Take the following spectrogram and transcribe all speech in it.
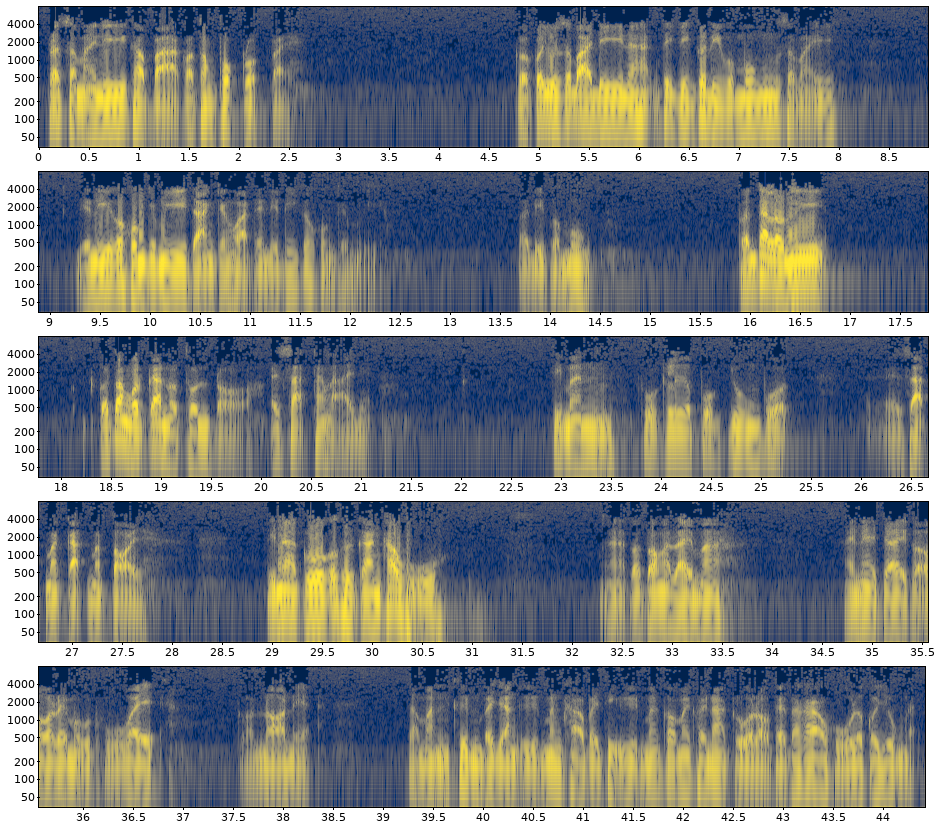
พระสมัยนี้เข้าป่าก็ต้องพกกรดไป ก็ก็อยู่สบายดีนะที่จริงก็ดีกว่ามุ้งสมัย เดี๋ยวนี้ก็คงจะมีต่างจังหวัดเดี๋ยวนี้ก็คงจะมีก็ดีกว่ามุ้งเพราะท่านเหล่านี้ก็ต้องอดกั้นอดทนต่อไอสัตว์ทั้งหลายเนี่ย ที่มันพวกเรือพวกยุงพวกสัตว์มากัดมาต่อย ที่น่ากลัวก็คือการเข้าหูก็ต้องอะไรมา ให้แน่ใจก็เอาอะไรมาอุดหูไว้ ก่อนนอนเนี่ยถ้ามันขึ้นไปอย่างอื่น มันเข้าไปที่อื่น มันก็ไม่ค่อยน่ากลัวหรอก แต่ถ้าเข้าหูแล้วก็ยุ่งแหละ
